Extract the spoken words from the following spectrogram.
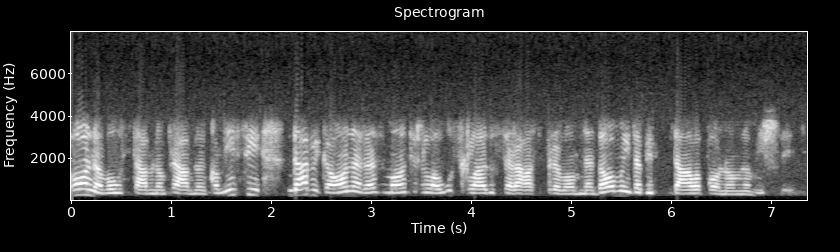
ponovo Ustavnom pravnoj komisiji da bi ga ona razmotrila u skladu sa raspravom na domu i da bi dala ponovno mišljenje.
